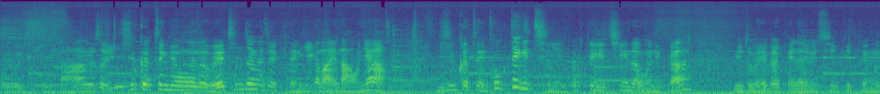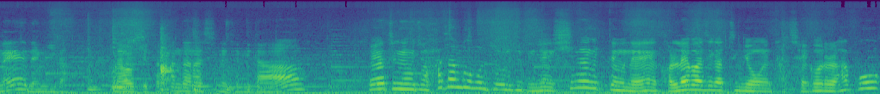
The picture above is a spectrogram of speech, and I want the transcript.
보이고 있습니다. 그래서 이 집 같은 경우에는 왜 천정에서 이렇게 냉기가 많이 나오냐? 이 집 같은 꼭대기층이 꼭대기층이다 보니까 위도 외벽 개념일 수 있기 때문에 냉기가 나올 수 있다 판단하시면 됩니다. 이 같은 경우 좀 하단 부분 쪽으로 좀 굉장히 심하기 때문에 걸레바지 같은 경우는 다 제거를 하고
